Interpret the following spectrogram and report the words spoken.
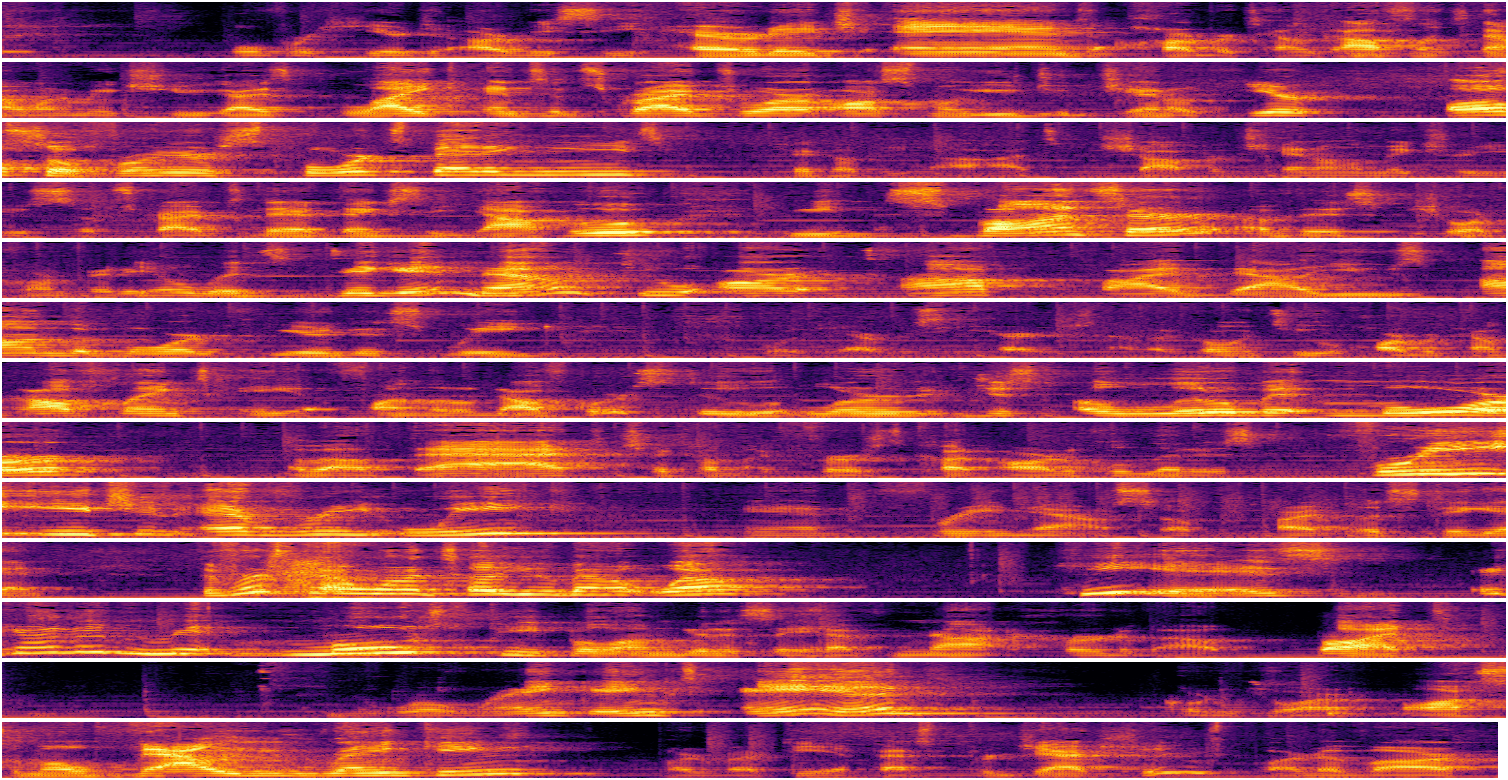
over here to RBC Heritage and Harbour Town Golf Links. Now, I want to make sure you guys like and subscribe to our Awesemo YouTube channel here. Also, for your sports betting needs, check out the Odds Shopper channel and make sure you subscribe to there. Thanks to Yahoo, the sponsor of this short form video. Let's dig in now to our top five values on the board here this week for the RBC Heritage. Now, they're going to Harbour Town Golf Links, a fun little golf course, to learn just a little bit more about that. Check out my first cut article that is free each and every week and free now. So, all right, let's dig in. The first guy I want to tell you about, well, he is a guy that most people, I'm going to say, have not heard about, but in the world rankings and according to our Awesemo value ranking, part of our DFS projections, part of our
